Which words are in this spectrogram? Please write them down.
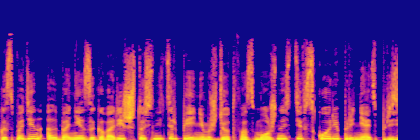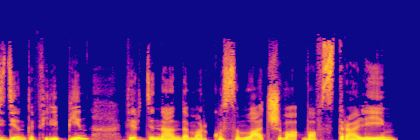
Господин Альбанезы говорит, что с нетерпением ждет возможности вскоре принять президента Филиппин Фердинанда Маркоса-младшего в Австралии.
